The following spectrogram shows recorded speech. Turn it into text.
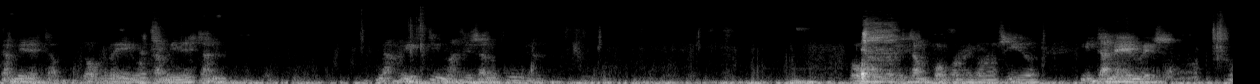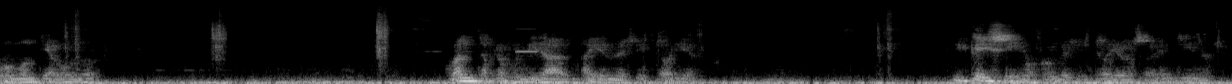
También están los regos, también están las víctimas de esa locura. Hombres tan poco reconocidos y tan héroes como Monteagudo. Cuánta profundidad hay en nuestra historia. ¿Y qué hicimos con nuestra historia los argentinos?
